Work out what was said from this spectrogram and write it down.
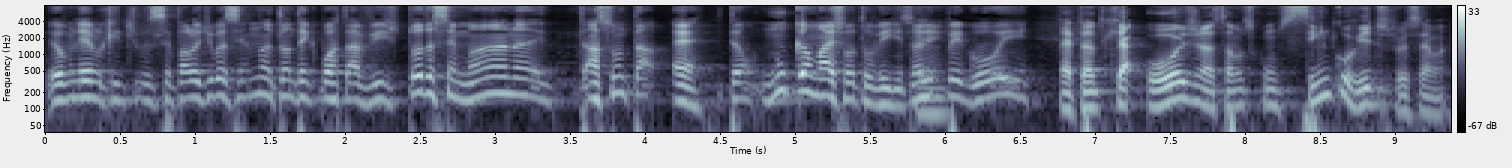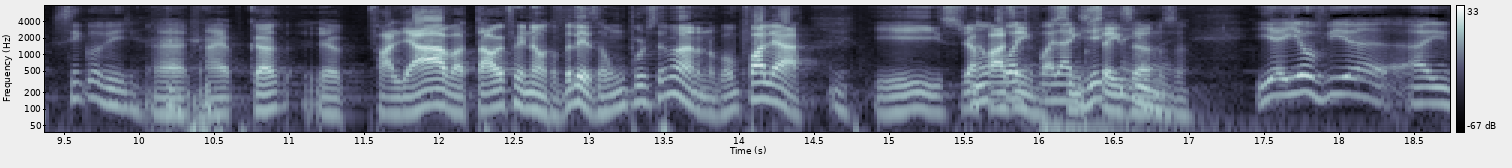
Eu me lembro que tipo, você falou, tipo assim, não, então tem que postar vídeo toda semana, assunto tá. É, então nunca mais faltou vídeo. Então Sim. ele pegou e. É tanto que hoje nós estamos com cinco vídeos por semana. Cinco vídeos. É, na época eu falhava tal, e falei, não, então beleza, um por semana, não vamos falhar. E isso já Não fazem pode falhar de 5, jeito 6 nenhum, anos. né? né? E aí eu via, aí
